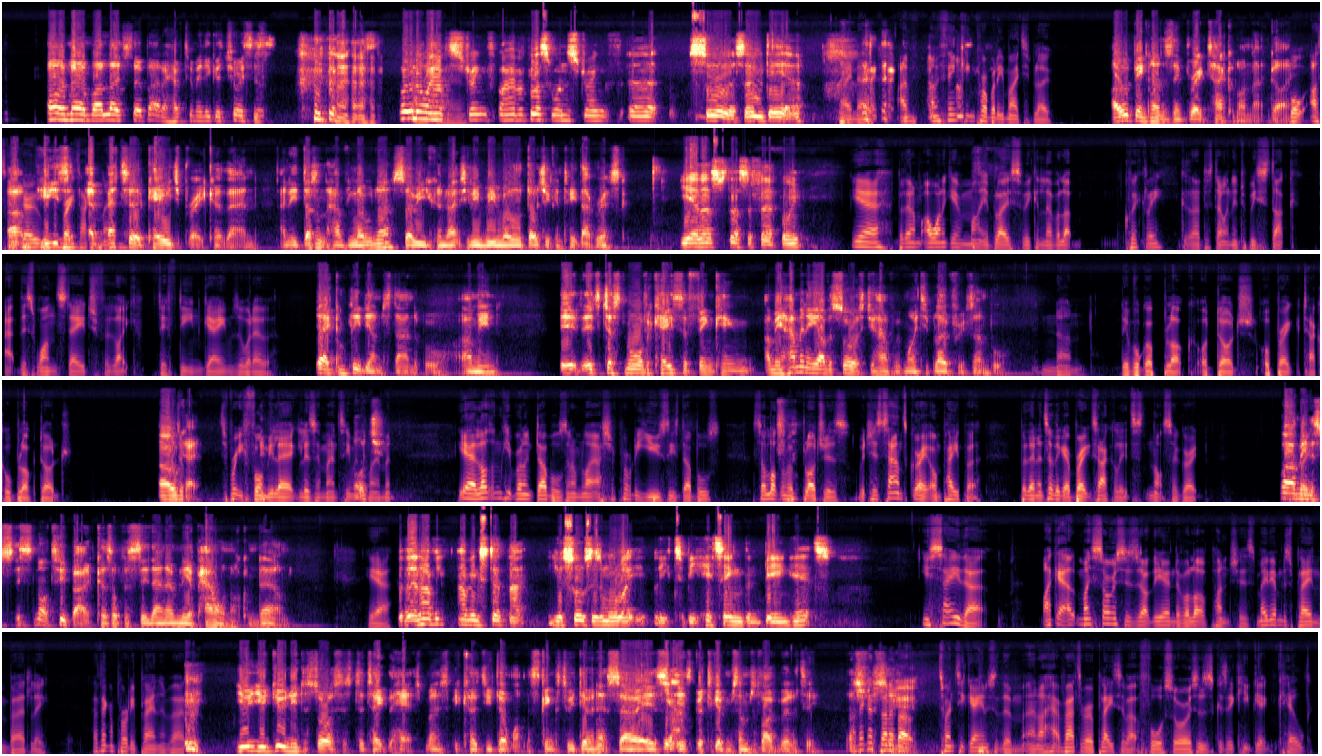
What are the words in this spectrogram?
Oh no, my life's so bad. I have too many good choices. oh no, I have a strength. I have a plus one strength. Uh, Saurus. Oh dear. I know. I'm I'm thinking probably mighty blow. I would be inclined to say break tackle on that guy. Well, I was gonna go Um, he's break a tackle next. better cage breaker then, and he doesn't have loner, so you can actually reroll the dodge. You can take that risk. Yeah, that's that's a fair point. Yeah, but then I want to give him mighty blow so we can level up quickly because I just don't want him to be stuck at this one stage for like 15 games or whatever. Yeah, completely understandable. I mean, it, it's just more of a case of thinking. I mean, how many other Saurus do you have with Mighty Blow, for example? None. They've all got block or dodge or break, tackle, block, dodge. Oh, okay. It's a pretty formulaic Lizard Man team at the moment. Yeah, a lot of them keep running doubles, and I'm like, I should probably use these doubles. So a lot of them are blodgers, which is, sounds great on paper, but then until they get break tackle, it's not so great. Well, I mean, it's, it's not too bad because obviously then only a power will knock them down. Yeah, But then, having having said that, your sources are more likely to be hitting than being hit. you say that, I get my Sauruses are at the end of a lot of punches. Maybe I'm just playing them badly. I think I'm probably playing them badly. You you do need the Sauruses to take the hits, mostly because you don't want the Skinks to be doing it. So it is Yeah. it's good to give them some survivability. I think I've done it. about 20 games with them, and I have had to replace about four Sauruses because they keep getting killed.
